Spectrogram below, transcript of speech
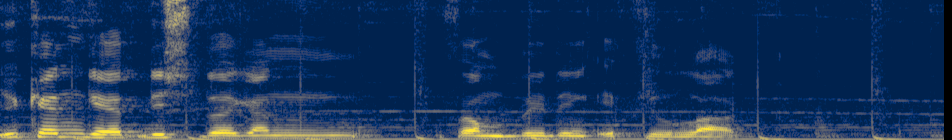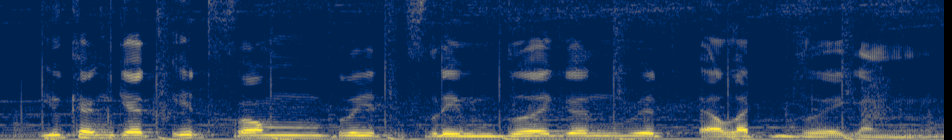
You can get this dragon from Bleeding if you luck. You can get it from Bleed Flame Dragon with Elect Dragon.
